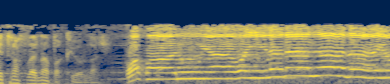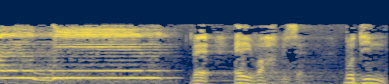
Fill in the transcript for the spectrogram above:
etraflarına bakıyorlar. Ve eyvah bize bu din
